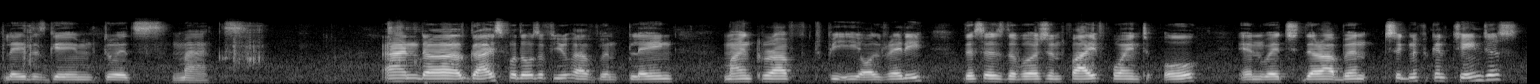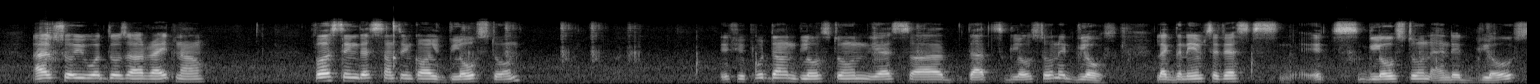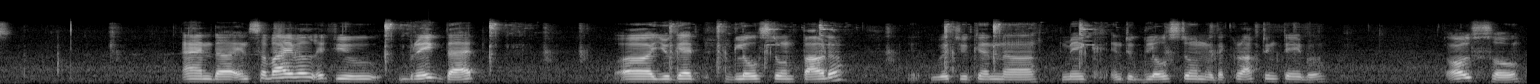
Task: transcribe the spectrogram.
play this game to its max. And uh, guys for those of you who have been playing Minecraft PE already this is the version 5.0 in which there have been significant changes. I'll show you what those are right now. First thing there's something called glowstone. If you put down glowstone yes uh, that's glowstone it glows like the name suggests it's glowstone and it glows. And uh, in survival if you break that uh, you get glowstone powder which you can uh, make into glowstone with a crafting table. Also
